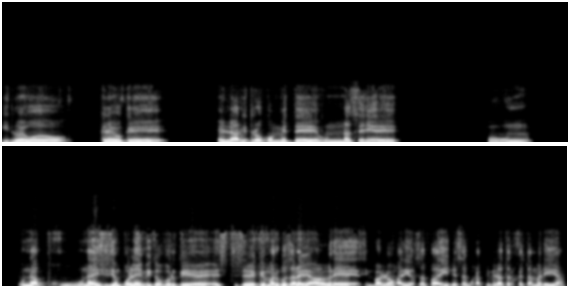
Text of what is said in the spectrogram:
y luego creo que el árbitro comete una serie de un, una, una decisión polémica porque este, se ve que Marcos Arabia agrede sin balón a Diego Zapadi le saca una primera tarjeta amarilla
